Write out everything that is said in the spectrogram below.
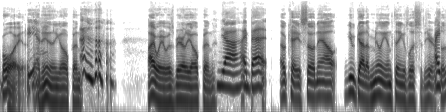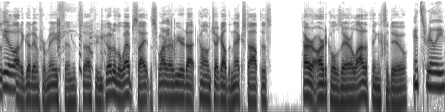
boy, Yeah. anything open. Highway was barely open. yeah, I bet. Okay, so now you've got a million things listed here. I so this is do. a lot of good information. so if you go to the website, thesmartrver.com, check out the next stop. This entire article's there. A lot of things to do. It's really,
